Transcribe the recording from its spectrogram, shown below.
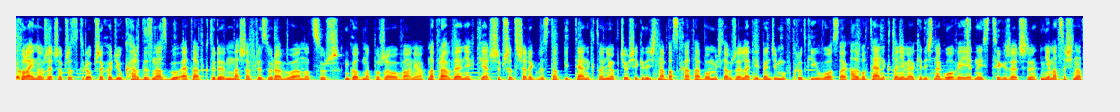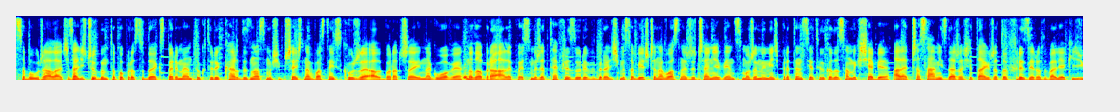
Kolejną rzeczą, przez którą przechodził każdy z nas był etap, w którym nasza fryzura była, no cóż, godna pożałowania. Naprawdę, niech pierwszy przed szereg wystąpi ten, kto nie obciął się kiedyś na baskata, bo myślał, że lepiej będzie mu w krótkich włosach. Albo ten, kto nie miał kiedyś na głowie jednej z tych rzeczy. Nie ma co się nad sobą użalać. Zaliczyłbym to po prostu do eksperymentu, który każdy z nas musi przejść na własnej skórze, albo raczej na głowie. No dobra, ale powiedzmy, że te fryzury wybraliśmy sobie jeszcze na własne życzenie, więc możemy mieć pretensje tylko do samych siebie. Ale czasami zdarza się tak, że to fryzjer odwali jakiś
